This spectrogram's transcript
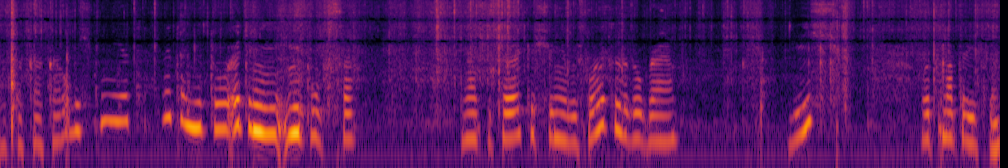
Вот такая коробочка. Нет, это не то. Это не, не пупса. Значит, человек еще не выслал. Это другая вещь. Вот смотрите.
